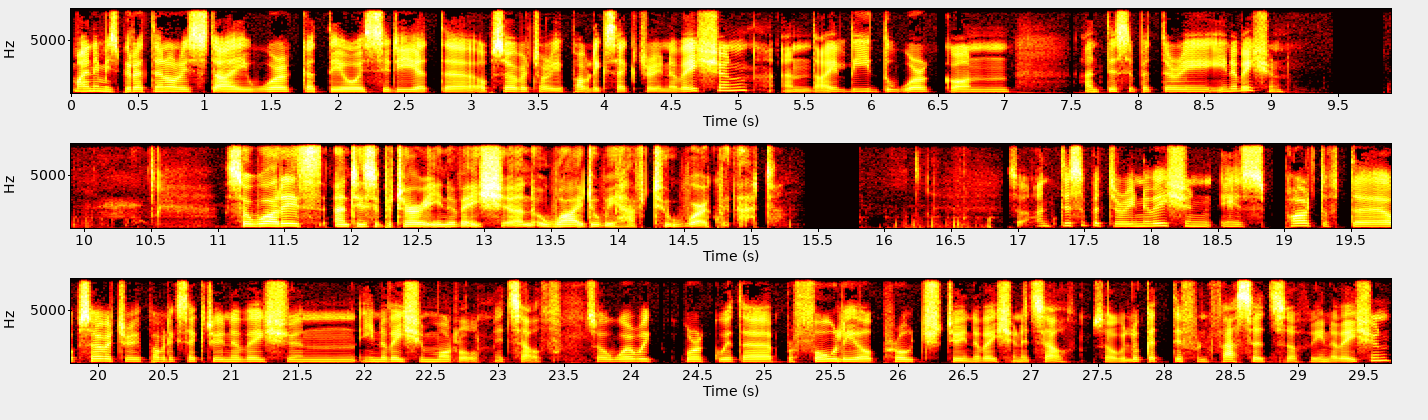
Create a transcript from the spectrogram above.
My name is Piret Tenorist. I work at the OECD at the Observatory of Public Sector Innovation, and I lead the work on anticipatory innovation. So what is anticipatory innovation? Why do we have to work with that? So, anticipatory innovation is part of the Observatory Public Sector Innovation innovation model itself. So, where we work with a portfolio approach to innovation itself. So, we look at different facets of innovation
